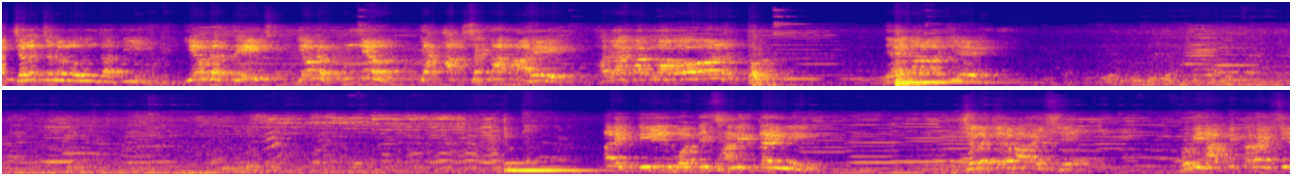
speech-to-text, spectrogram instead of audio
मानवाच्या मरून जाती एवढं तेज एवढं पुण्य या अक्षतात आहे. हव्या का तुला बोल आहे. अरे तीन गोष्टी सांगितलंय मी. जलचर मारायचे. भूमी नापी करायची.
